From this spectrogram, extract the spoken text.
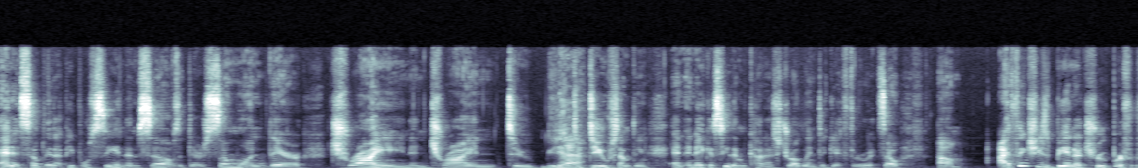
And it's something that people see in themselves that there's someone there trying and trying to, you know, Yeah. to do something, and, and they can see them kind of struggling to get through it. So, um, I think she's being a trooper for,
